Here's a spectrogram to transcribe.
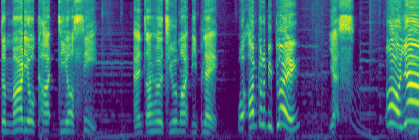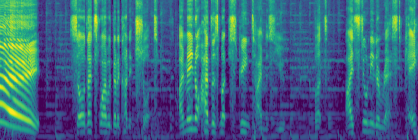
the Mario Kart DLC. And I heard you might be playing. Well, I'm gonna be playing. Yes. Oh, yay! So that's why we're gonna cut it short. I may not have as much screen time as you, but I still need a rest, okay?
